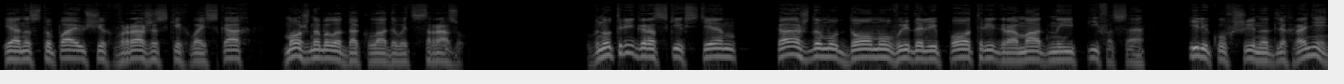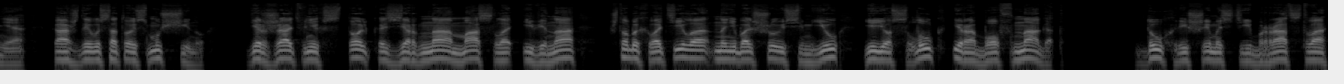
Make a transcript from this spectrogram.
и о наступающих вражеских войсках можно было докладывать сразу. Внутри городских стен Каждому дому выдали по три громадные пифоса или кувшина для хранения, каждой высотой с мужчину, держать в них столько зерна, масла и вина, чтобы хватило на небольшую семью ее слуг и рабов на год. Дух решимости и братства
